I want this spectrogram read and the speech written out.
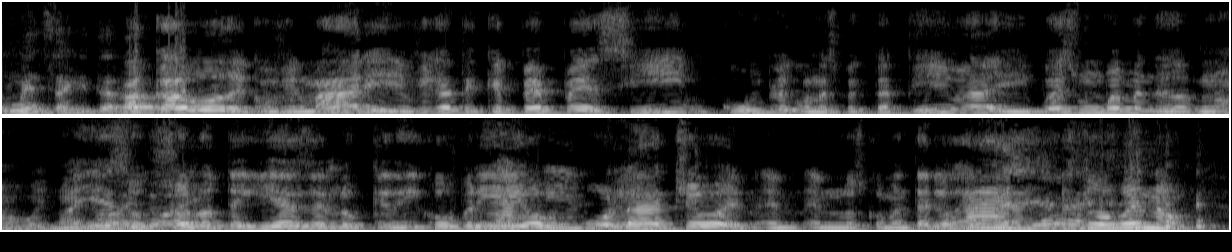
un mensajito. raro. acabo de confirmar y fíjate que Pepe sí cumple con la expectativa y es un buen vendedor. No, güey, no hay No eso, no hay. solo te guías de lo que dijo Bri La o gente. Polacho en, en, en los comentarios. Lo Ah, estuvo bueno.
